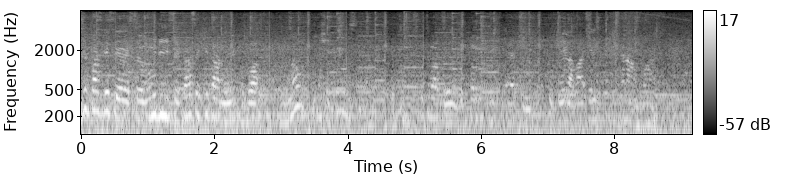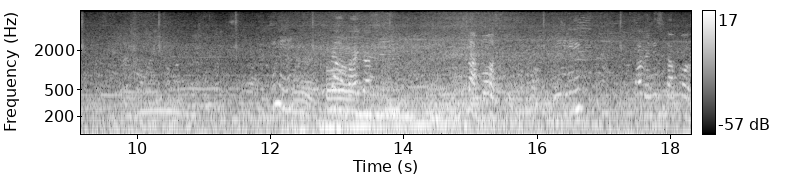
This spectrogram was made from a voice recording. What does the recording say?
Je pense que c'est ce moudi, c'est ça ce qui t'a eu pour toi. Non, j'ai tout aussi. Tu tá vas payer, tu peux payer là-bas, elle a envoyé. Ça envoie, ça. Ça force. Bom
